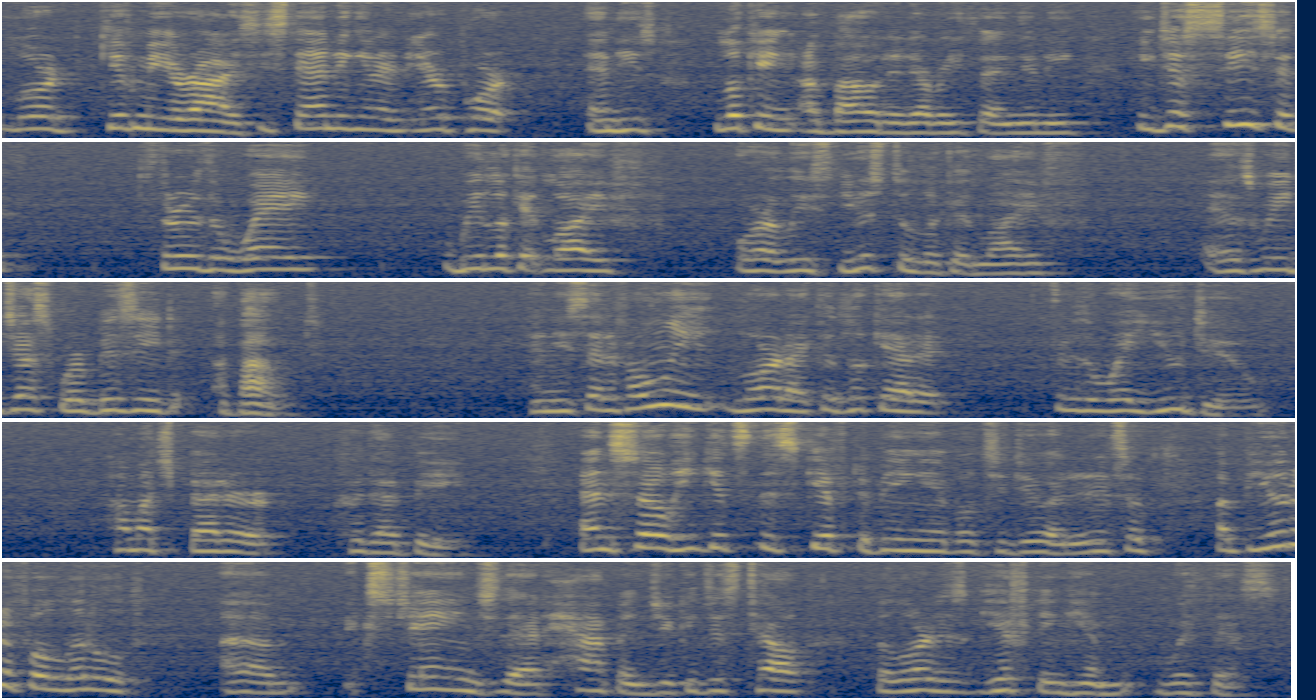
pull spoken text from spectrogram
Lord, give me your eyes. He's standing in an airport and he's looking about at everything, and he, he just sees it through the way we look at life, or at least used to look at life, as we just were busied about. And he said, If only, Lord, I could look at it through the way you do, how much better could that be? And so he gets this gift of being able to do it. And it's a, a beautiful little um, exchange that happens. You can just tell the Lord is gifting him with this.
